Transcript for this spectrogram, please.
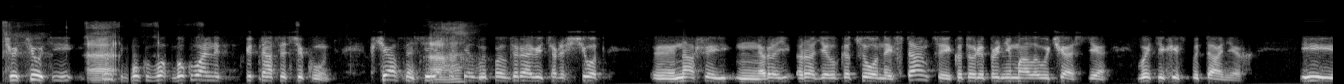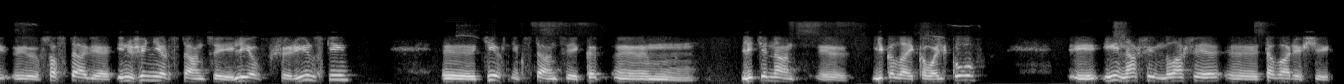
Чуть-чуть, А. чуть, буквально 15 секунд. В частности, я Ага. хотел бы поздравить расчет э, нашей радиолокационной станции, которая принимала участие в этих испытаниях. И э, в составе инженер станции Лев Ширинский, э, техник станции лейтенант Николай Ковальков, и, наши младшие товарищи,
